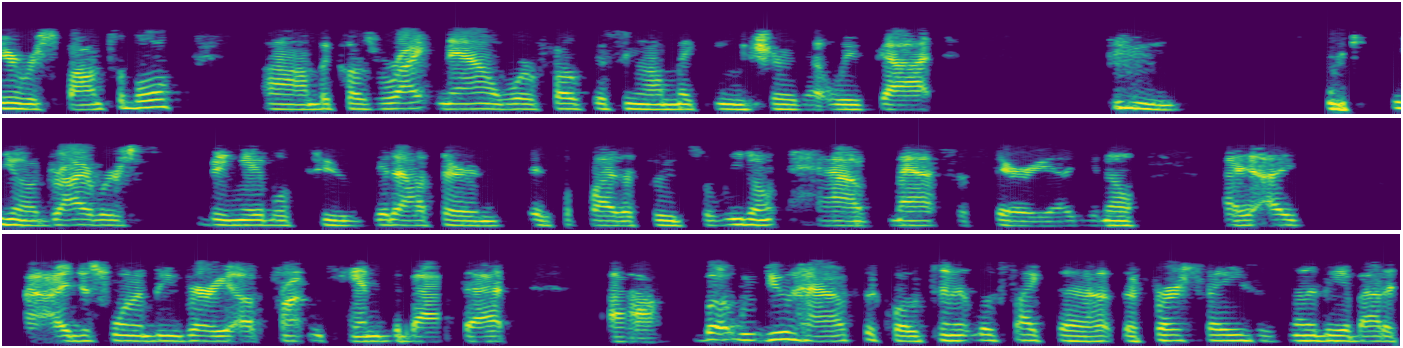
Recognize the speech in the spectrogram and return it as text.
irresponsible um, because right now we're focusing on making sure that we've got you know drivers being able to get out there and, and, supply the food so we don't have mass hysteria. You know, I I, I just want to be very upfront and candid about that. Uh, but we do have the quotes, and it looks like the the first phase is going to be about a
